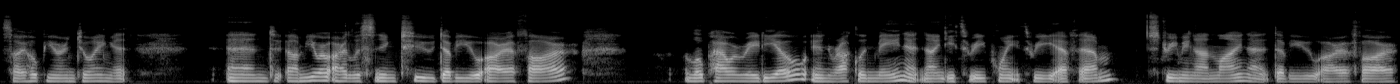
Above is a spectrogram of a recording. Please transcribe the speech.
So I hope you're enjoying it. And um, you are listening to WRFR, Low Power Radio in Rockland, Maine at 93.3 FM, streaming online at WRFR.org.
